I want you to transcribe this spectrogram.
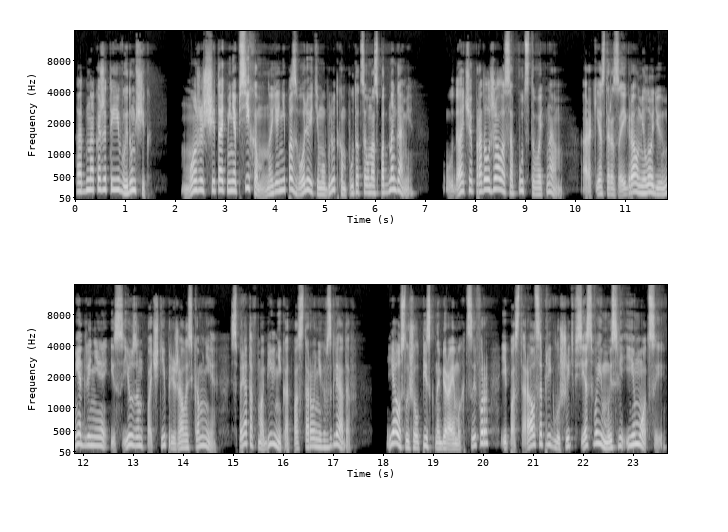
Однако же ты и выдумщик. Можешь считать меня психом, но я не позволю этим ублюдкам путаться у нас под ногами. Удача продолжала сопутствовать нам, Оркестр заиграл мелодию медленнее, и Сьюзен почти прижалась ко мне, спрятав мобильник от посторонних взглядов. Я услышал писк набираемых цифр и постарался приглушить все свои мысли и эмоции.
